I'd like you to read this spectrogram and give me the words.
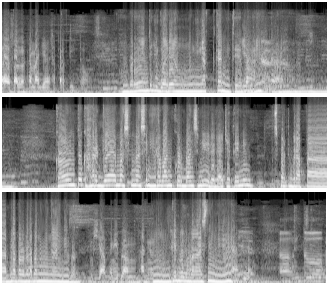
uh, salurkan aja seperti itu. Oh, berarti nanti juga ada yang mengingatkan gitu ya, ya bang ya. ya. Kalau untuk harga masing-masing hewan kurban sendiri dari ACT ini seperti berapa berapa berapa nominal ini bang? Siapa ini bang? Hmm, mungkin bang Asni ya. ya, ya. Uh, untuk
